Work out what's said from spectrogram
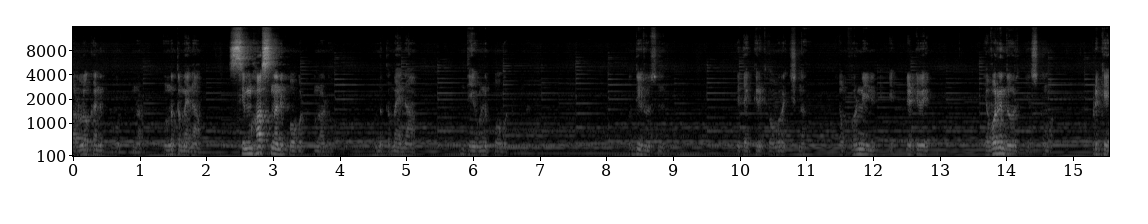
పరలోకాన్ని పోగొట్టుకున్నాడు. ఉన్నతమైన సింహాసనాన్ని పోగొట్టుకున్నాడు. ఉన్నతమైన దేవుణ్ణి పోగొట్టుకున్నాడు. కొద్ది రోజులు నీ దగ్గరికి ఎవరు వచ్చినా ఎవరిని నెట్టివే ఎవరిని దూరం చేసుకోమా? ఇప్పటికే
